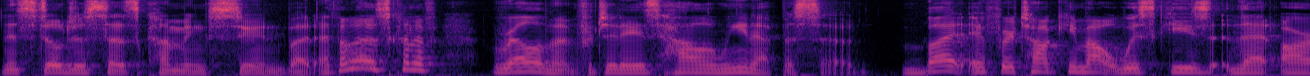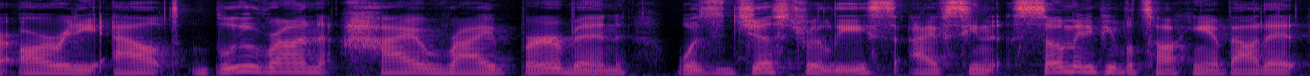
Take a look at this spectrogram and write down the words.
and it still just says coming soon. But I thought that was kind of relevant for today's Halloween episode. But if we're talking about whiskeys that are already out, Blue Run High Rye Bourbon was just released. I've seen so many people talking about it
